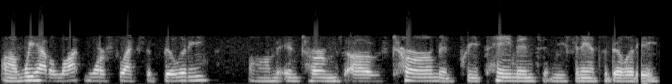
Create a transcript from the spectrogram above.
Um, we have a lot more flexibility um, in terms of term and prepayment and refinanceability.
